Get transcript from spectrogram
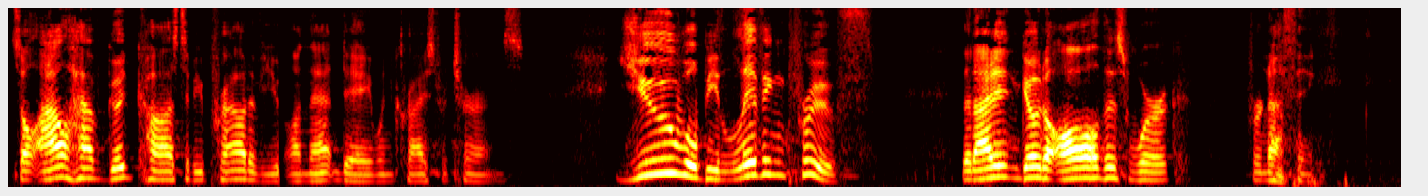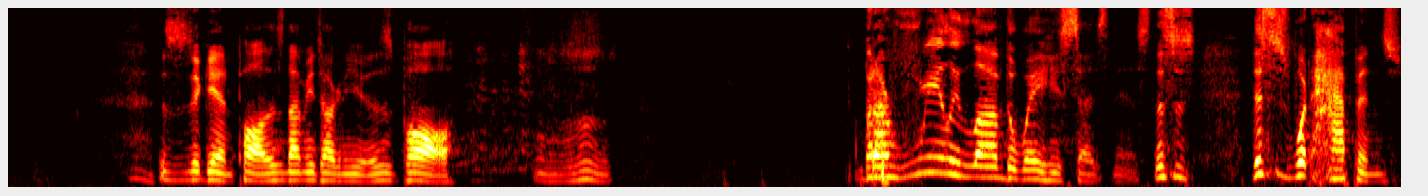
so I'll have good cause to be proud of you on that day when Christ returns. You will be living proof that I didn't go to all this work for nothing. This is again Paul. This is not me talking to you. This is Paul. But I really love the way he says this. This is this is what happens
